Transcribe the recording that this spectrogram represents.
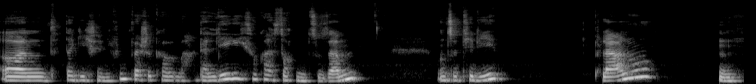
Und dann gehe ich schnell die fünf Wäschekörbe machen. Dann lege ich sogar Socken zusammen und sortiere die. Planung, hm.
